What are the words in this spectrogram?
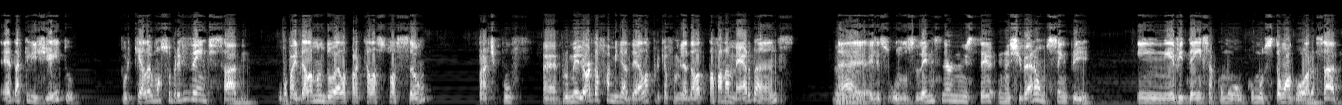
é daquele jeito porque ela é uma sobrevivente, sabe? O pai dela mandou ela pra aquela situação pra, tipo, é, pro melhor da família dela, porque a família dela tava na merda antes. Né? Eles, os Lannister não, este- não estiveram sempre em evidência como, como estão agora, sabe?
